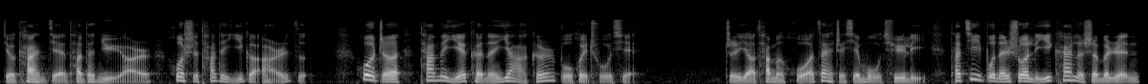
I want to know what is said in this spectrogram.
就看见他的女儿，或是他的一个儿子，或者他们也可能压根儿不会出现。只要他们活在这些牧区里，他既不能说离开了什么人，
